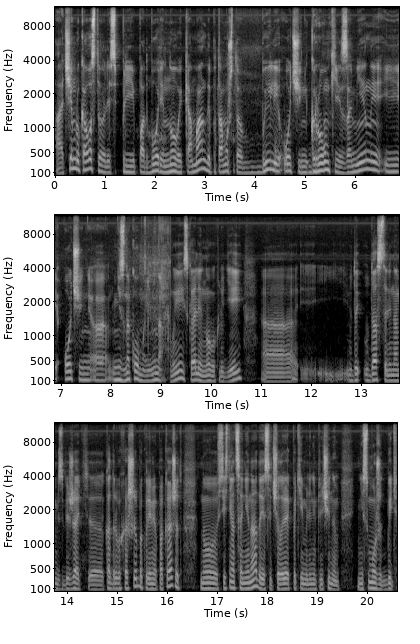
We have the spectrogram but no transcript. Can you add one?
А чем руководствовались при подборе новой команды? Потому что были очень громкие замены и очень а, незнакомые имена. Мы искали новых людей, удастся ли нам избежать э, кадровых ошибок, время покажет, но стесняться не надо, если человек по тем или иным причинам не сможет быть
